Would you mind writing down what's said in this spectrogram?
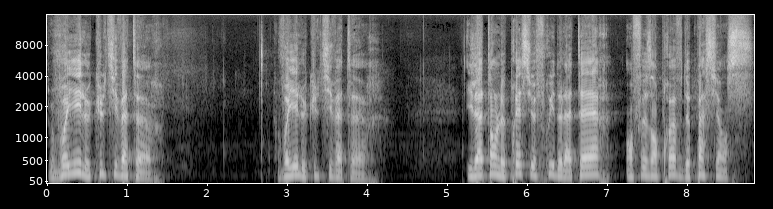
Voyez le cultivateur Voyez le cultivateur. Il attend le précieux fruit de la terre en faisant preuve de patience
